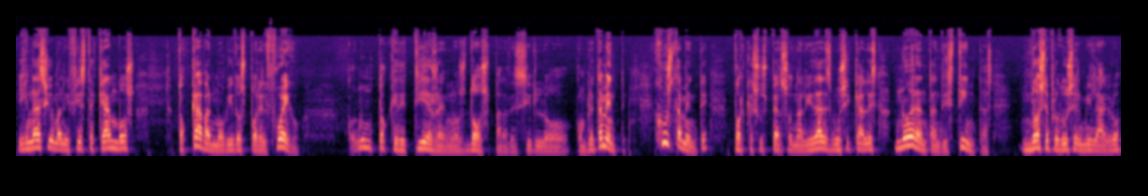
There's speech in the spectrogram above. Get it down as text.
Ignacio manifiesta que ambos tocaban movidos por el fuego, con un toque de tierra en los dos, para decirlo completamente, justamente porque sus personalidades musicales no eran tan distintas, no se produce el milagro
